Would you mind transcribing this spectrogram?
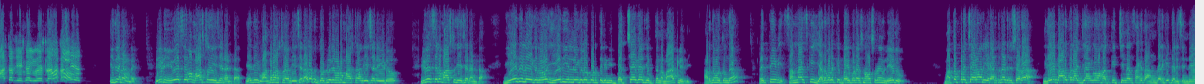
మాస్టర్ చేసిన యుఎస్లో. నాకు. ఇదేనండి వీడు యుఎస్ఏలో మాస్టర్ చేశాడంట. ఏది? వంట మాస్టర్ అని చేశాడా? లేకపోతే దొడ్లు తినడం మాస్టర్ అని చేశాడు వీడు? యుఎస్ఏలో మాస్టర్ చేశాడంట. ఏది లీగలో ఏది ఇల్లీగలో కూడా తెలియని బచ్చా గారు చెప్తున్న మాటలు ఇది అర్థమవుతుందా? ప్రతి సన్నాసికి ఎదవలకి భయపడాల్సిన అవసరం ఏం లేదు. మత ప్రచారం అని ఈడు అంటున్నాడు చూసారా? ఇదే భారత రాజ్యాంగం హక్కు ఇచ్చిందన్న సంగతి అందరికీ తెలిసిందే.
